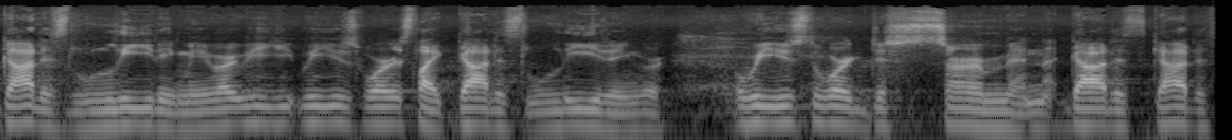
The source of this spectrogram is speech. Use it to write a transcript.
God is leading me, right? We, we use words like God is leading, or, or we use the word discernment. God, is, God has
